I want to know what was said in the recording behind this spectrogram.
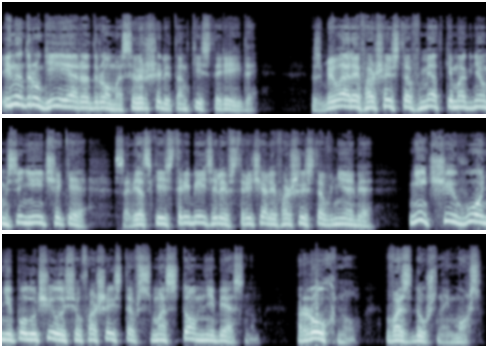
И на другие аэродромы совершили танкисты рейды. Сбивали фашистов метким огнем зенитчики, советские истребители встречали фашистов в небе. Ничего не получилось у фашистов с мостом небесным. Рухнул воздушный мост.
